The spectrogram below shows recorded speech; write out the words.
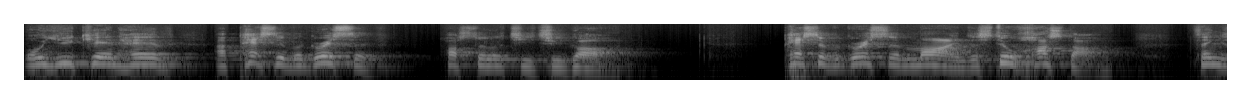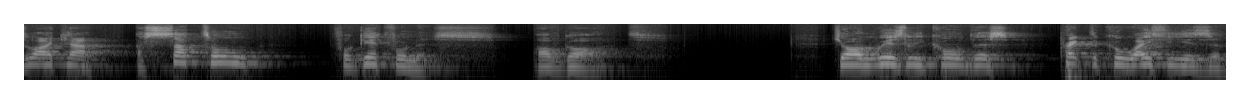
or you can have a passive aggressive hostility to God. Passive aggressive mind is still hostile. Things like a, a subtle forgetfulness of God. John Wesley called this practical atheism.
